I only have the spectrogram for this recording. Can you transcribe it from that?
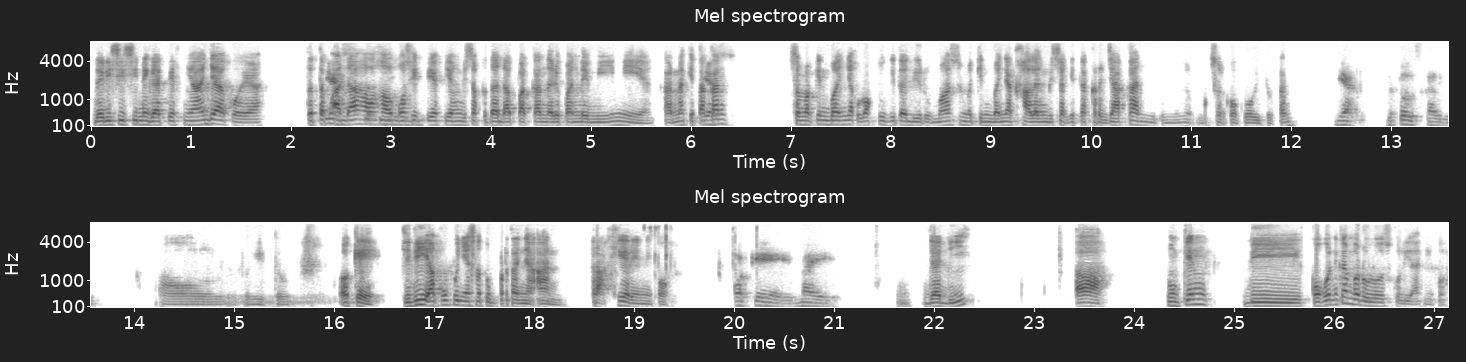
dari sisi negatifnya aja kok ya. Tetap yes, ada hal-hal positif yang bisa kita dapatkan dari pandemi ini ya. Karena kita yes. kan semakin banyak waktu kita di rumah semakin banyak hal yang bisa kita kerjakan gitu maksud koko itu kan. Ya betul sekali. Oh begitu. Oke jadi aku punya satu pertanyaan terakhir ini kok. Oke baik. Jadi ah mungkin di koko ini kan baru lulus kuliah nih kok.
